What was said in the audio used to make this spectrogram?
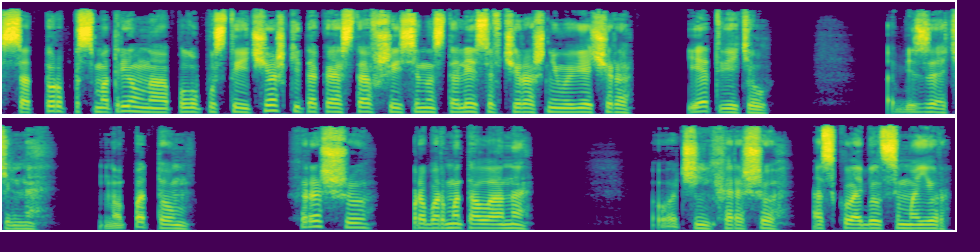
Саттор посмотрел на полупустые чашки, так и оставшиеся на столе со вчерашнего вечера, и ответил «Обязательно, но потом». «Хорошо», — пробормотала она. «Очень хорошо», — осклабился майор.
